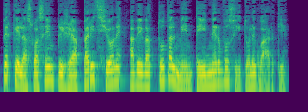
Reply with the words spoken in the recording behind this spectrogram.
perché la sua semplice apparizione aveva totalmente innervosito le guardie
